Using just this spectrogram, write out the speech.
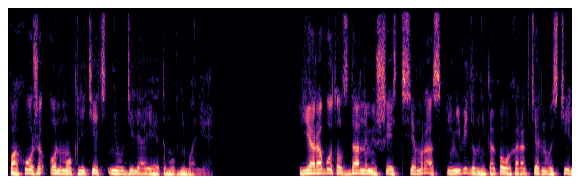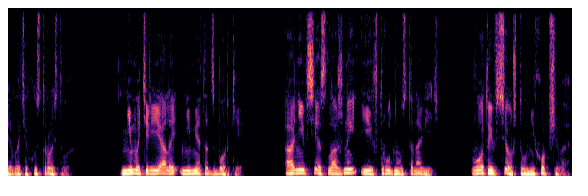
Похоже, он мог лететь, не уделяя этому внимания. Я работал с данными 6-7 раз и не видел никакого характерного стиля в этих устройствах. Ни материалы, ни метод сборки. Они все сложны и их трудно установить. Вот и все, что у них общего.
